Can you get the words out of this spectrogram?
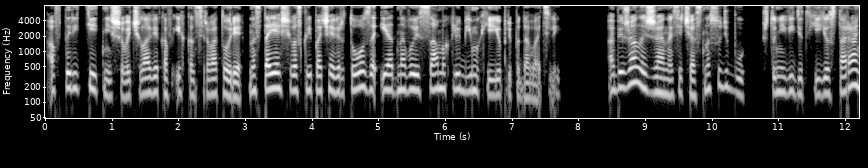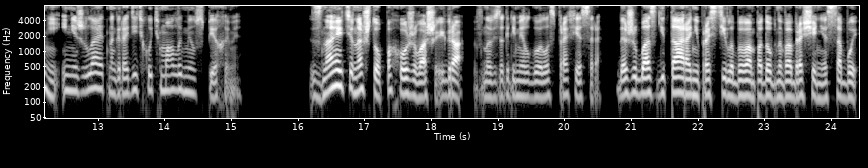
авторитетнейшего человека в их консерватории, настоящего скрипача-виртуоза и одного из самых любимых ее преподавателей. Обижалась же она сейчас на судьбу, что не видит ее стараний и не желает наградить хоть малыми успехами. «Знаете, на что похожа ваша игра?» — вновь загремел голос профессора. Даже бас-гитара не простила бы вам подобного обращения с собой.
